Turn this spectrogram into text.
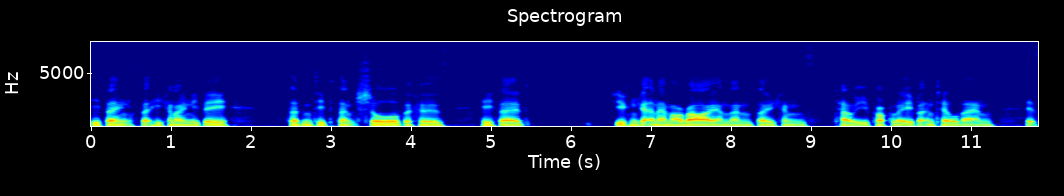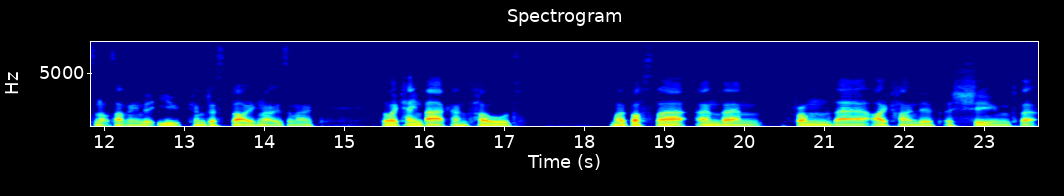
he thinks, but he can only be 70% sure because he said you can get an MRI and then they can tell you properly, but until then, it's not something that you can just diagnose. And I, so I came back and told my boss that, and then from there, I kind of assumed that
